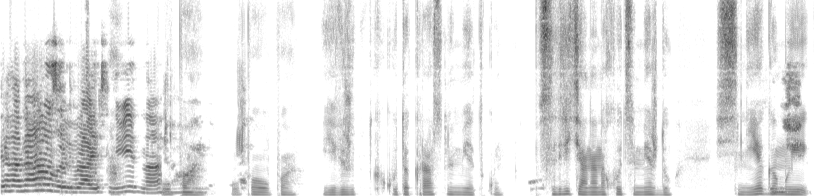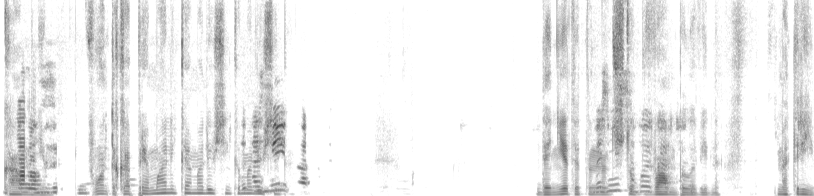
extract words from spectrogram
Я на дорогу забиваюсь, не видно. Опа, опа, опа. Я вижу какую-то красную метку. Смотрите, она находится между снегом и камнем. Вон такая прям маленькая, малюсенькая, малюсенькая. Да нет, это надо, Возьми чтобы вам было видно. Смотри,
